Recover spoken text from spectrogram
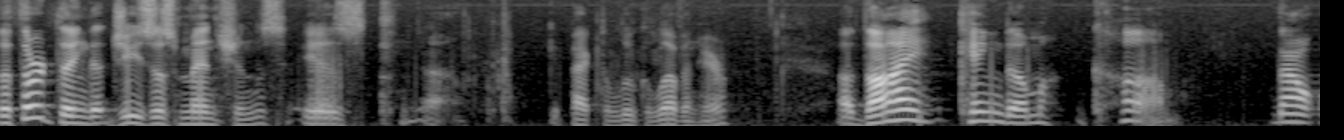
The third thing that Jesus mentions is uh, get back to Luke 11 here. Uh, thy kingdom come. Now,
